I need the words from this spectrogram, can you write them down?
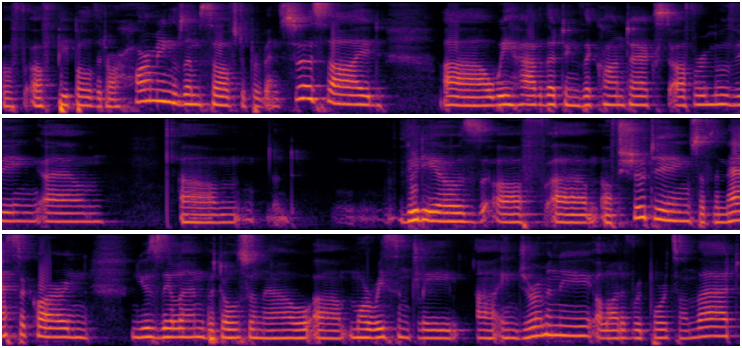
of, of, people that are harming themselves to prevent suicide. Uh, we have that in the context of removing um, um, videos of, um, of shootings, of the massacre in New Zealand, but also now uh, more recently uh, in Germany, a lot of reports on that.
